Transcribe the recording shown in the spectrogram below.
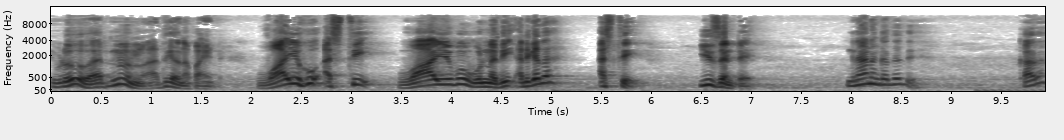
ఇప్పుడు అర్ను అది కదా నా పాయింట్ వాయు అస్థి వాయువు ఉన్నది అని కదా? అస్థి. ఈజ్ అంటే జ్ఞానం కదా అది? కాదా?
